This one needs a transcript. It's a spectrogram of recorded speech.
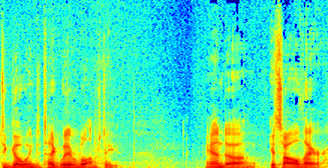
to go in to take whatever belongs to you. And uh, it's all there.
